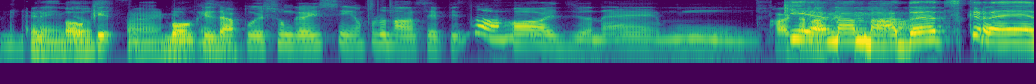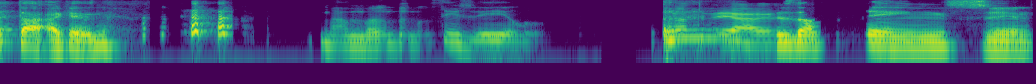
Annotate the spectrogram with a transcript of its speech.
Em Bom que, Pai, bom que já puxa um ganchinho pro nosso episódio, né? Hum, Que é nosso mamada discreta. Aquele- episódio? Mamando no sigilo. Ai. Exatamente.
